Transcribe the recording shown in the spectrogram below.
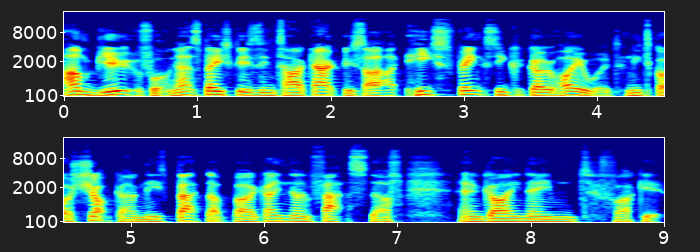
I'm beautiful," and that's basically his entire character. So he thinks he could go Hollywood, and he's got a shotgun. And he's backed up by a guy named Fat Stuff and a guy named fuck it,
